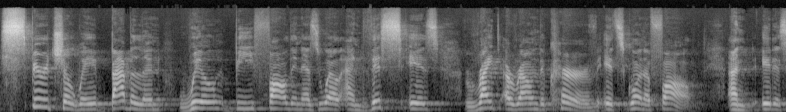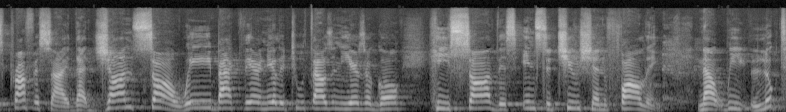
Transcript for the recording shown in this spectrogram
spiritual way, Babylon will be falling as well. And this is right around the curve, it's going to fall. And it is prophesied that John saw way back there, nearly 2,000 years ago, he saw this institution falling. Now, we looked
